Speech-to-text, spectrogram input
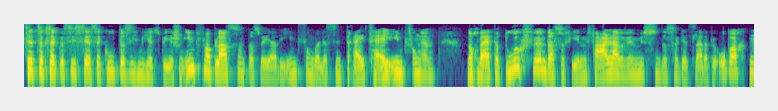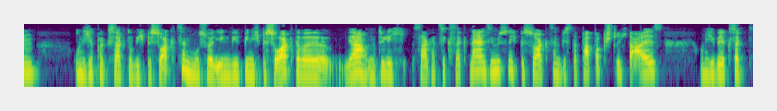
Sie hat gesagt, das ist sehr, sehr gut, dass ich mich jetzt bei ihr schon impfen habe lassen und das wäre ja die Impfung, weil das sind drei Teilimpfungen, noch weiter durchführen, das auf jeden Fall, aber wir müssen das halt jetzt leider beobachten und ich habe halt gesagt, ob ich besorgt sein muss, weil irgendwie bin ich besorgt. Aber ja, natürlich sagt, hat sie gesagt, nein, Sie müssen nicht besorgt sein, bis der Pappabstrich da ist. Und ich habe ihr gesagt,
